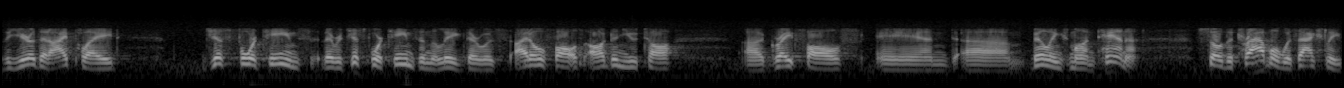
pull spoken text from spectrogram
the year that I played, just four teams. There were just four teams in the league. There was Idaho Falls, Ogden, Utah, uh, Great Falls, and um, Billings, Montana. So the travel was actually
